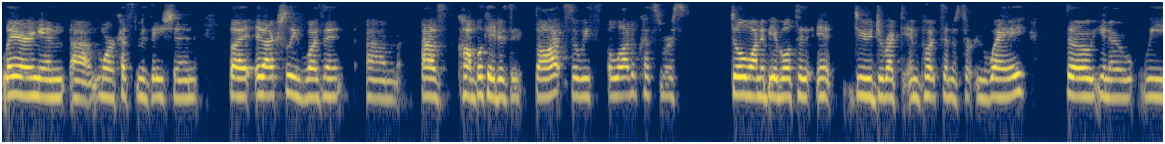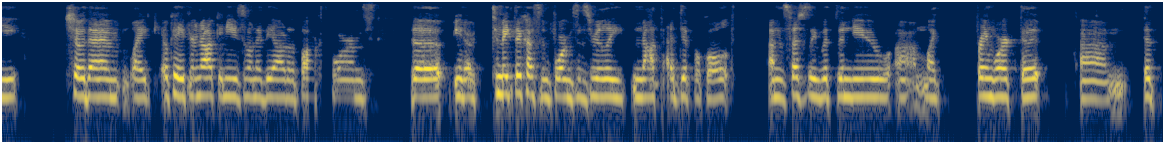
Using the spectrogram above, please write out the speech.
layering in uh, more customization, but it actually wasn't um, as complicated as we thought. So we, a lot of customers still want to be able to it, do direct inputs in a certain way. So, you know, we show them like, okay, if you're not going to use one of the out of the box forms, the you know to make the custom forms is really not that difficult, um, especially with the new um, like framework that um, that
